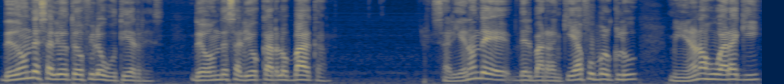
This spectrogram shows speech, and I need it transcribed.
¿de dónde salió Teófilo Gutiérrez? ¿De dónde salió Carlos Vaca? Salieron de, del Barranquilla Fútbol Club, vinieron a jugar aquí,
